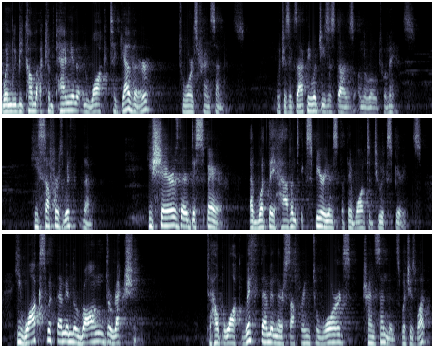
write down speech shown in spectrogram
when we become a companion and walk together towards transcendence, which is exactly what Jesus does on the road to Emmaus. He suffers with them. He shares their despair at what they haven't experienced that they wanted to experience. He walks with them in the wrong direction to help walk with them in their suffering towards transcendence, which is what?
